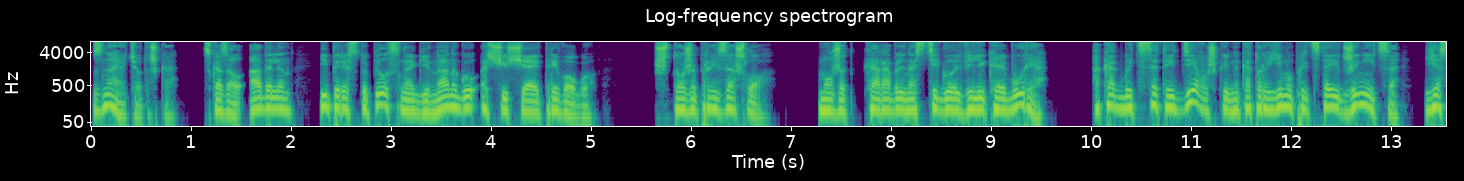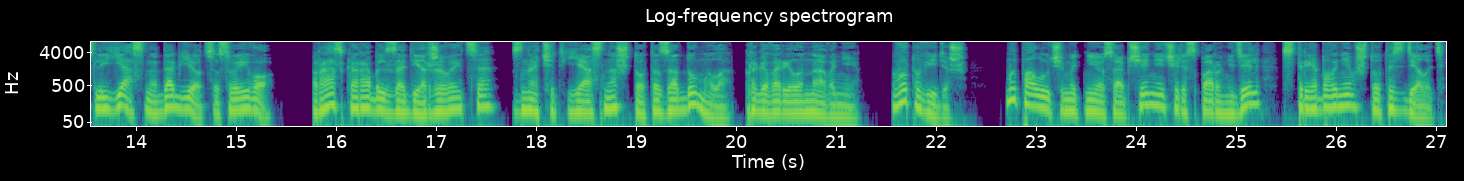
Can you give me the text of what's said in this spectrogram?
«Знаю, тетушка», — сказал Адалин и переступил с ноги на ногу, ощущая тревогу. «Что же произошло? Может, корабль настигла великая буря? А как быть с этой девушкой, на которой ему предстоит жениться, если ясно добьется своего?» «Раз корабль задерживается, значит, ясно что-то задумала», — проговорила Навани. «Вот увидишь мы получим от нее сообщение через пару недель с требованием что-то сделать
